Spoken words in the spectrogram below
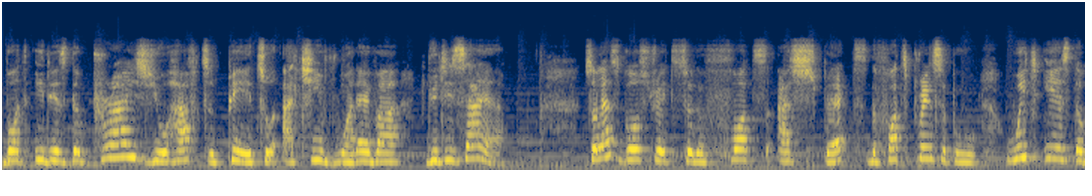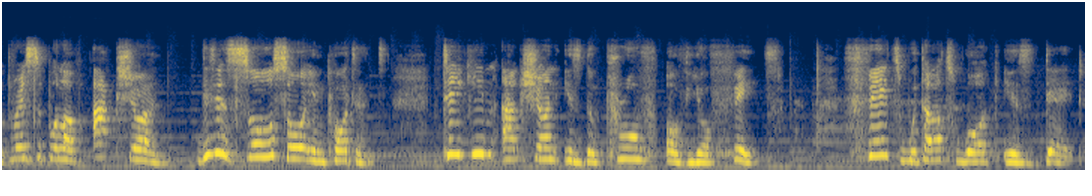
but it is the price you have to pay to achieve whatever you desire. So let's go straight to the fourth aspect, the fourth principle, which is the principle of action. This is so, so important. Taking action is the proof of your faith. Faith without work is dead.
